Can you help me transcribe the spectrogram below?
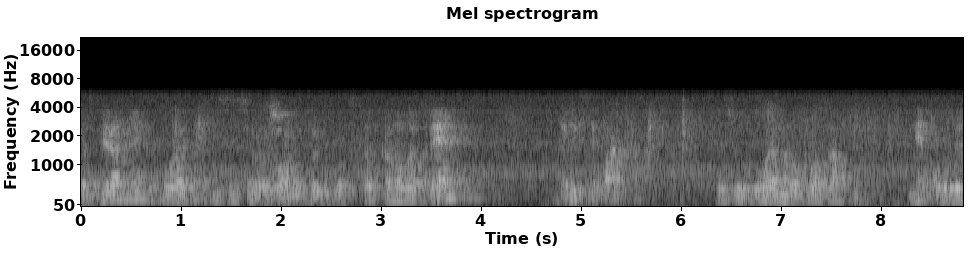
Разбирам ли какво е истинска любов. Стъпка номер 2. Пак да си отговоря на въпроса не е по-добре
